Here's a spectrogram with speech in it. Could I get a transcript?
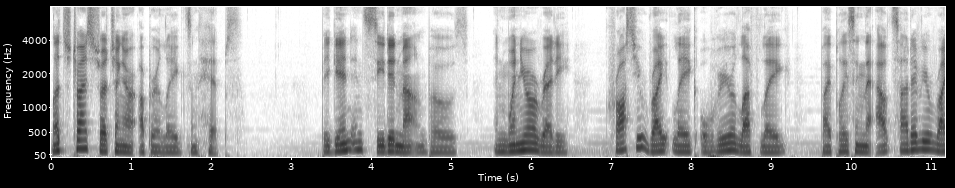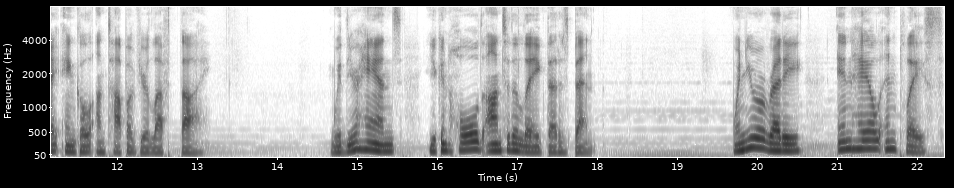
Let's try stretching our upper legs and hips. Begin in seated mountain pose, and when you are ready, cross your right leg over your left leg by placing the outside of your right ankle on top of your left thigh. With your hands, you can hold onto the leg that is bent. When you are ready, inhale in place,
